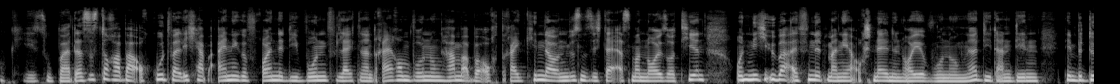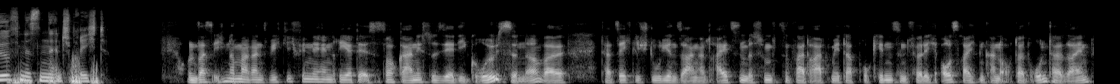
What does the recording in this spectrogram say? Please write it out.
Okay, super. Das ist doch aber auch gut, weil ich habe einige Freunde, die wohnen vielleicht in einer Dreiraumwohnung, haben aber auch drei Kinder und müssen sich da erstmal neu sortieren. Und nicht überall findet man ja auch schnell eine neue Wohnung, ne, die dann den, den Bedürfnissen entspricht. Und was ich nochmal ganz wichtig finde, Henriette, ist es auch gar nicht so sehr die Größe, ne? weil tatsächlich Studien sagen, 13 bis 15 Quadratmeter pro Kind sind völlig ausreichend, kann auch darunter sein,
